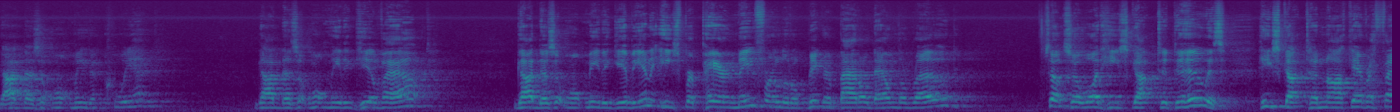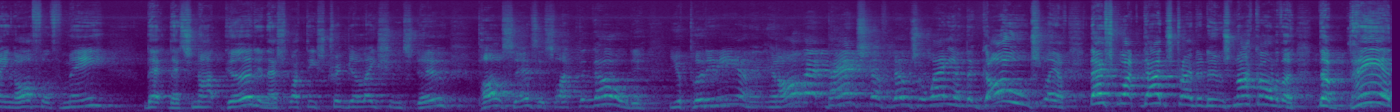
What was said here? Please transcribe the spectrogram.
God doesn't want me to quit. God doesn't want me to give out. God doesn't want me to give in. He's preparing me for a little bigger battle down the road. So, so what he's got to do is he's got to knock everything off of me that, that's not good, and that's what these tribulations do. Paul says it's like the gold. You put it in, and, all that bad stuff goes away, and the gold's left. That's what God's trying to do is knock all of the, the bad,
